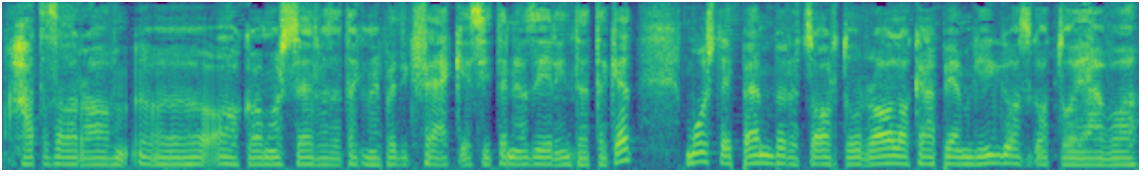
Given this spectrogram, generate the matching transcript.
hát az arra ö, alkalmas szervezeteknek pedig felkészíteni az érintetteket. Most éppen Böröc Arturral, a KPMG igazgatójával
